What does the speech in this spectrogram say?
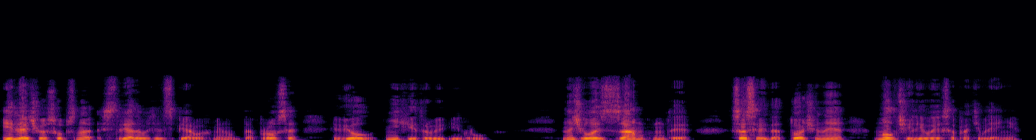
и для чего, собственно, следователь с первых минут допроса вел нехитрую игру. Началось замкнутое, сосредоточенное, молчаливое сопротивление.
